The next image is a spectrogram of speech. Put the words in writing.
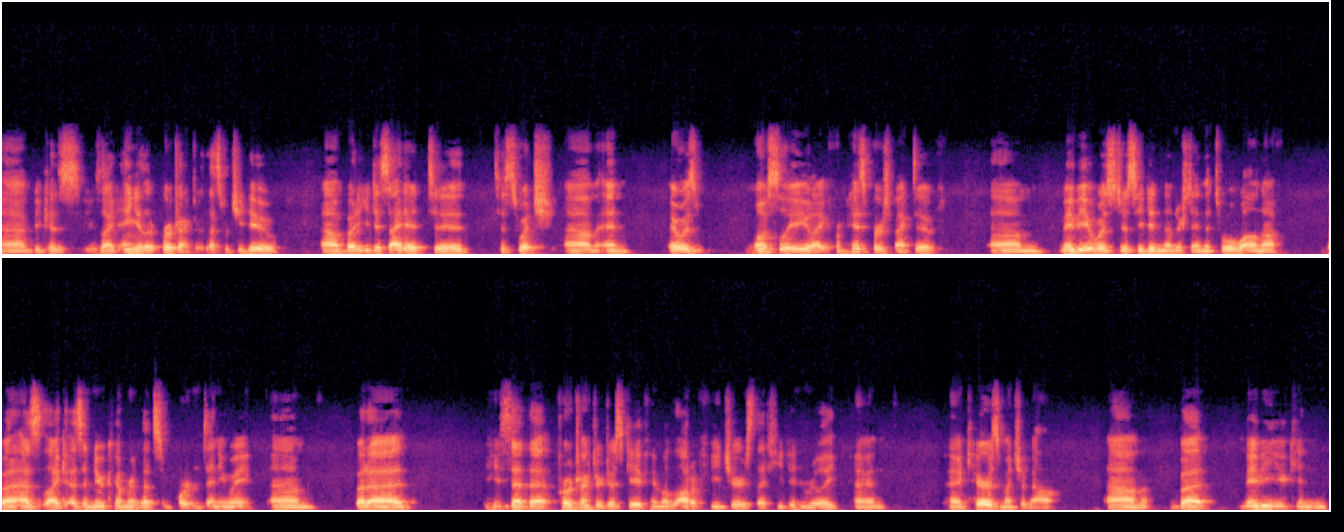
uh, because he was like Angular Protractor, that's what you do. Um, but he decided to to switch, um, and it was mostly like from his perspective. Um, maybe it was just he didn't understand the tool well enough, but as like as a newcomer, that's important anyway. Um, but uh, he said that Protractor just gave him a lot of features that he didn't really uh, uh, care as much about. Um, but maybe you can,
